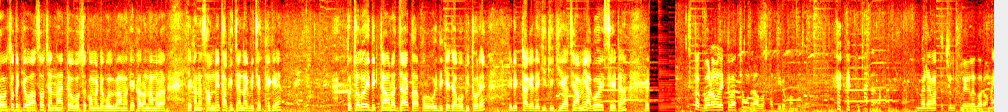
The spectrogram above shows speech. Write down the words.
ভবিষ্যতে কেউ আসো চেন্নাইতে অবশ্যই কমেন্টে বলবে আমাকে কারণ আমরা এখানে সামনেই থাকি চেন্নাই বিচের থেকে। তো চলো এই দিকটা আমরা যাই তারপর ওই দিকে যাব ভিতরে। এই দিকটা আগে দেখি কি কি আছে। আমি আগেও এসেছি এটা। তো গরমে দেখতে পাচ্ছ আমাদের অবস্থা কীরকম। ম্যাডামের তো চুল খুলে গেল গরমে।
